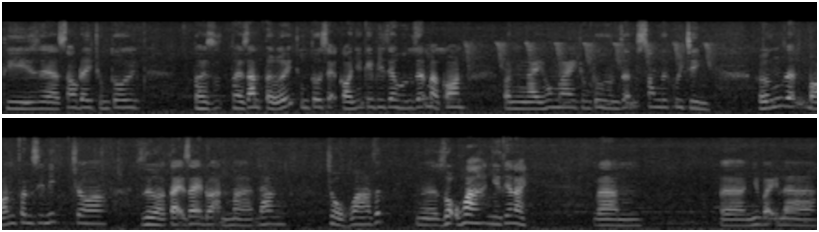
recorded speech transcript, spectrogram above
Thì à, sau đây chúng tôi thời, thời gian tới chúng tôi sẽ có những cái video hướng dẫn bà con. Còn ngày hôm nay chúng tôi hướng dẫn xong cái quy trình hướng dẫn bón phân xinic cho dừa tại giai đoạn mà đang trổ hoa rất à, rộ hoa như thế này và à, như vậy là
